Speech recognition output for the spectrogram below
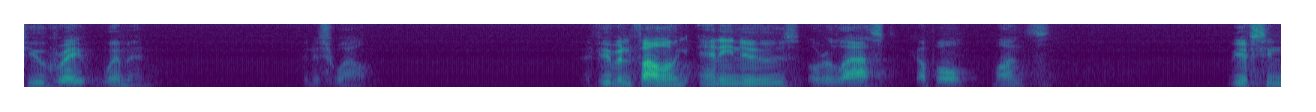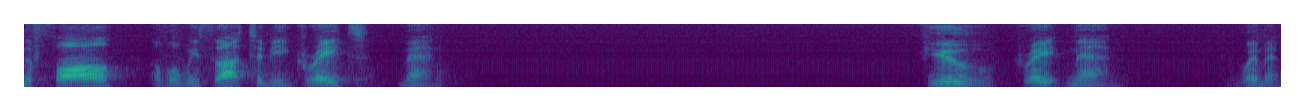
Few great women finish well. If you've been following any news over the last couple months, we have seen the fall of what we thought to be great men. Few great men and women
